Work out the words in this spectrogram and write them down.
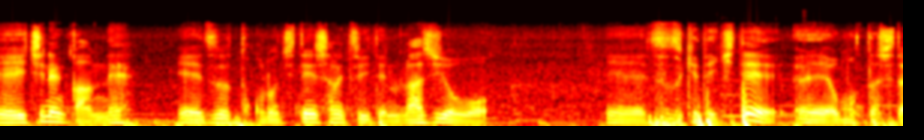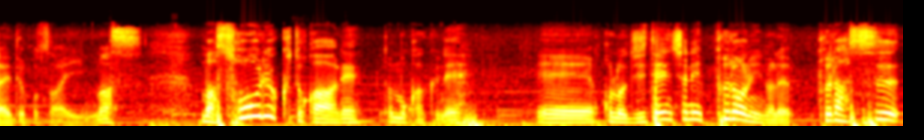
えー、1年間ね、えー、ずっとこの自転車についてのラジオを、えー、続けてきて、え思った次第でございます。まあ、総力とかはねともかくね、えこの自転車にプロになるプラス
